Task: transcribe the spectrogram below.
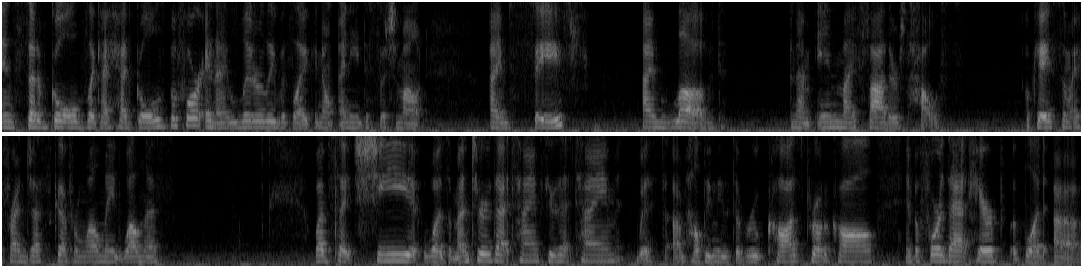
instead of goals, like I had goals before, and I literally was like, no, I need to switch them out. I'm safe, I'm loved, and I'm in my father's house. Okay, so my friend Jessica from Well Made Wellness website. She was a mentor that time through that time with um, helping me with the root cause protocol, and before that, hair blood uh,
